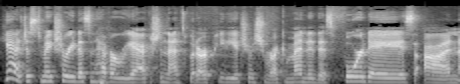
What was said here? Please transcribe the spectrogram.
yeah just to make sure he doesn't have a reaction that's what our pediatrician recommended is four days on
